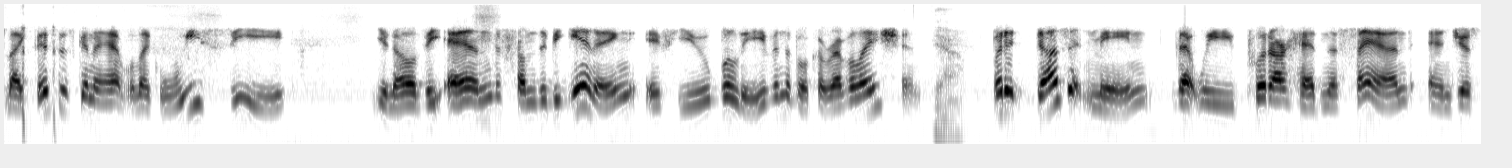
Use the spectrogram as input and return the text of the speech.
Like this is going to happen. Like we see, you know, the end from the beginning if you believe in the Book of Revelation. Yeah. But it doesn't mean that we put our head in the sand and just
